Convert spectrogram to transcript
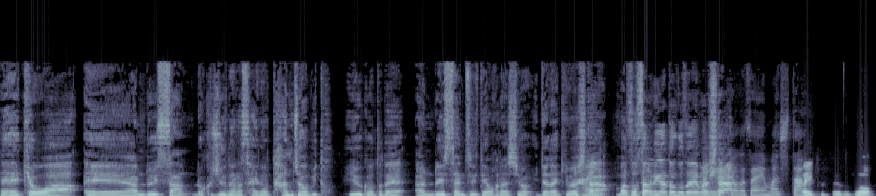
えー今日は、えーアン・ルイスさん67歳の誕生日ということで、アン・ルイスさんについてお話をいただきました。はい松尾さんありがとうございましたありがとうご。ざいました。はい、こちらこそ。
